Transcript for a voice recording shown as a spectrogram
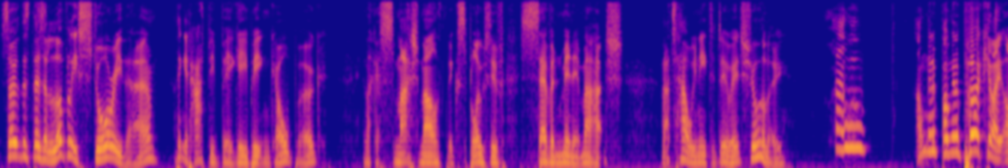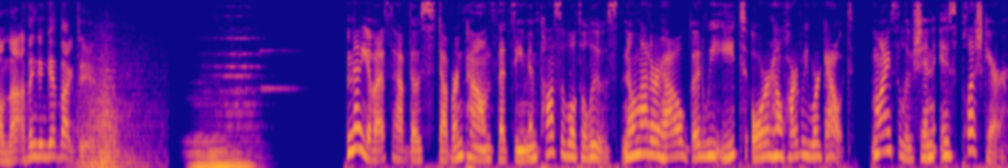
So there's there's a lovely story there. I think it has to be Big E beating Goldberg in like a smash mouth explosive seven minute match. That's how we need to do it, surely. I will. I'm gonna I'm gonna percolate on that. I think and get back to you. Many of us have those stubborn pounds that seem impossible to lose, no matter how good we eat or how hard we work out. My solution is PlushCare.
